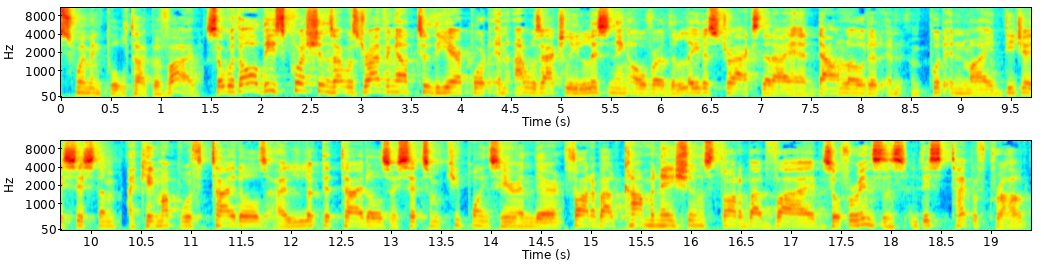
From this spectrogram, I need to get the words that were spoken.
swimming pool type of vibe. So with all these questions, I was driving out to the airport and I was actually listening over the latest tracks that I had downloaded and, and, put in my DJ system. I came up with titles, I looked at titles, I set some cue points here and there, thought about combinations, thought about vibe. So for instance, this type of crowd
